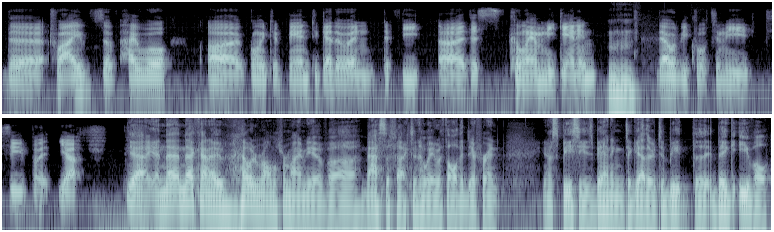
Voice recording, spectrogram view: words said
the tribes of Hyrule are going to band together and defeat uh, this Calamity Ganon. mm-hmm. That would be cool to me to see, but yeah. Yeah, and that, and that kind of that would almost remind me of uh, Mass Effect in a way, with all the different you know species banding together to beat the big evil.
